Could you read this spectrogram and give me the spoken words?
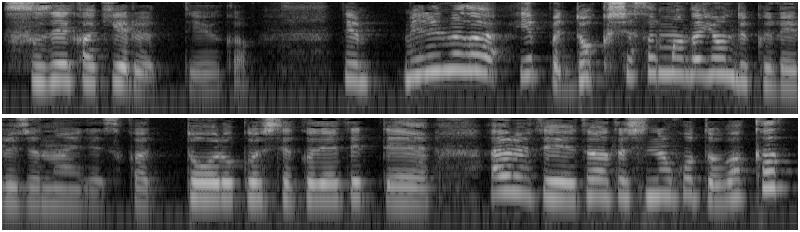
素で書けるっていうか、で、メルマガ、やっぱり読者様が読んでくれるじゃないですか。登録してくれてて、ある程度私のこと分かっ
